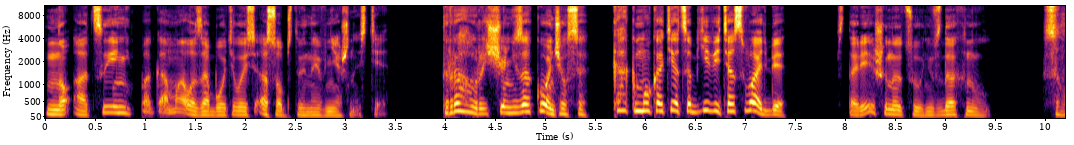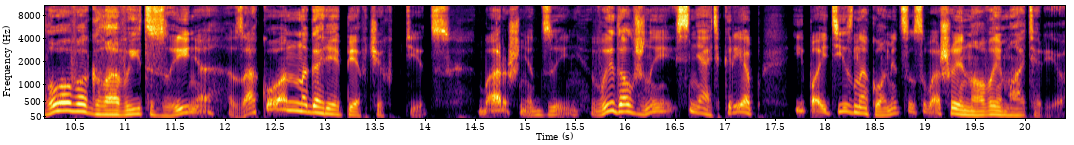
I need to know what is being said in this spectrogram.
но Ацинь пока мало заботилась о собственной внешности. «Траур еще не закончился. Как мог отец объявить о свадьбе?» Старейшина Цунь вздохнул. «Слово главы Цзыня — закон на горе певчих птиц. Барышня Цзынь, вы должны снять креп и пойти знакомиться с вашей новой матерью».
